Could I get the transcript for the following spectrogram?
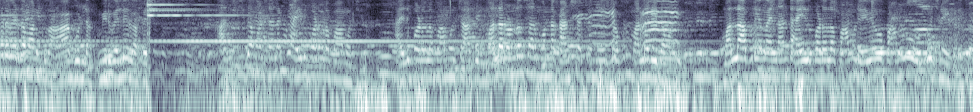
అక్కడ పెడదాం అనుకున్నాం? ఆ గుడిలో మీరు వెళ్ళారు పెద్ద. అది తీద్దామంటాలకి ఐదు పడగల పాము వచ్చింది. ఐదు పడగల పాము వచ్చి ఆపింది. మళ్ళీ రెండోసారి మొన్న కన్స్ట్రక్షన్ చేసేటప్పుడు మళ్ళీ తీద్దాం మళ్ళీ అప్పుడు ఏమైందంటే ఐదు పడగల పాములు ఏవేవో పాములు వచ్చినాయి ఇక్కడ ఇక్కడ.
